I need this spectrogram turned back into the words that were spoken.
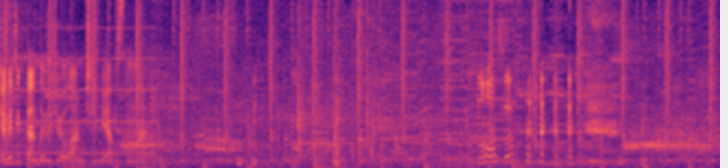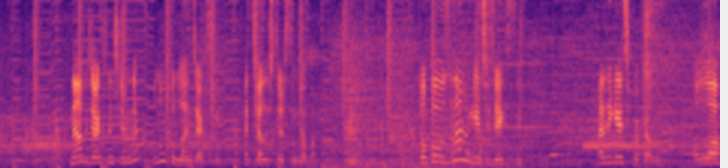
Şakacıktan dövüşüyorlarmış gibi yapsınlar. ne oldu? ne yapacaksın şimdi? Bunu mu kullanacaksın? Hadi çalıştırsın baba. Top havuzuna mı geçeceksin? Hadi geç bakalım. Allah.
